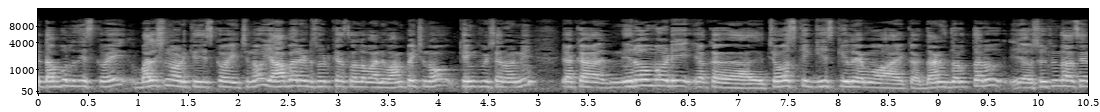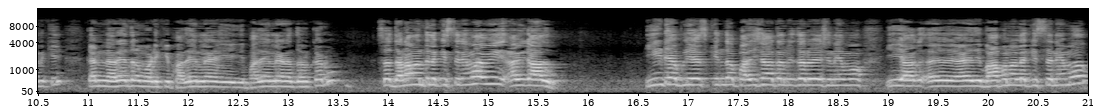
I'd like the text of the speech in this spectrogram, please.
డబ్బులు తీసుకుపోయి బలిసిన వాడికి తీసుకుపోయి ఇచ్చినావు. యాభై రెండు సూట్ కేసులలో వాడిని పంపించినావు. కింగ్ ఫిషర్ అని యొక్క నీరవ్ మోడీ యొక్క చోస్కి గీస్కిలు ఏమో ఆ యొక్క దానికి దొరుకుతారు. సుష్మితా సేన్కి. కానీ నరేంద్ర మోడీకి పదేళ్ళ ఈ పదేళ్ళైనా దొరకరు. సో ధనవంతులకు ఇస్తేనేమో అవి అవి కాదు. ఈడబ్ల్యూఎస్ కింద పది శాతం రిజర్వేషన్ ఏమో ఈ అగ- బాపనోళ్ళకి ఇస్తేనేమో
